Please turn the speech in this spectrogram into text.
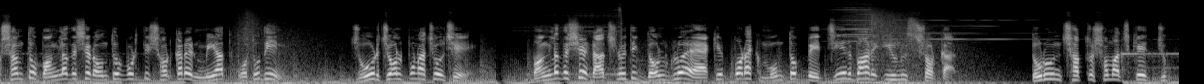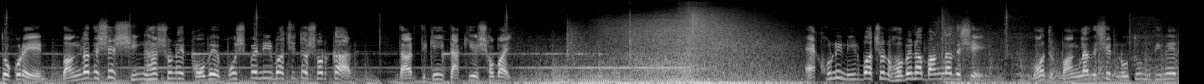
অশান্ত বাংলাদেশের অন্তর্বর্তী সরকারের মেয়াদ কতদিন? জোর জল্পনা চলছে। বাংলাদেশের রাজনৈতিক দলগুলো একের পর এক মন্তব্যে জেরবার ইউনুস সরকার। তরুণ ছাত্র সমাজকে যুক্ত করে বাংলাদেশের সিংহাসনে কবে বসবে নির্বাচিত সরকার, তার দিকেই তাকিয়ে সবাই। এখনই নির্বাচন হবে না বাংলাদেশে। মত বাংলাদেশের নতুন দিনের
